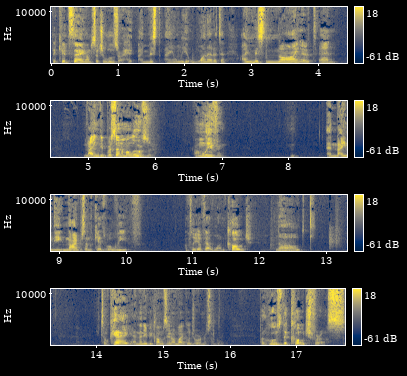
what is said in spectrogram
The kid's saying, I'm such a loser. I, hit, I missed, I only hit one out of ten. I missed nine out of ten. 90% I'm a loser. I'm leaving. And 99% of kids will leave. Until you have that one coach. No, it's okay. And then he becomes, you know, Michael Jordan or something. But who's the coach for us?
